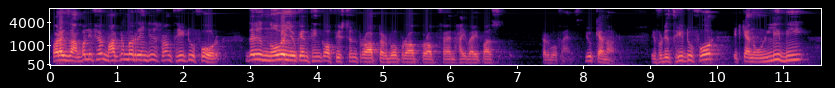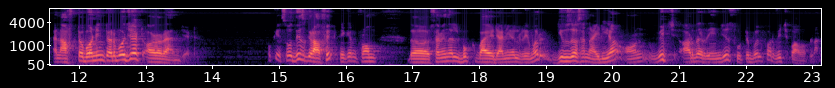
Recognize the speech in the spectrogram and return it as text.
For example, if your Mach number range is from 3 to 4, there is no way you can think of piston prop, turboprop, prop fan, high bypass turbofans. You cannot. If it is 3 to 4, it can only be an afterburning turbojet or a ramjet. Okay, so this graphic taken from the seminal book by Daniel Raymer gives us an idea on which are the ranges suitable for which power plant.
